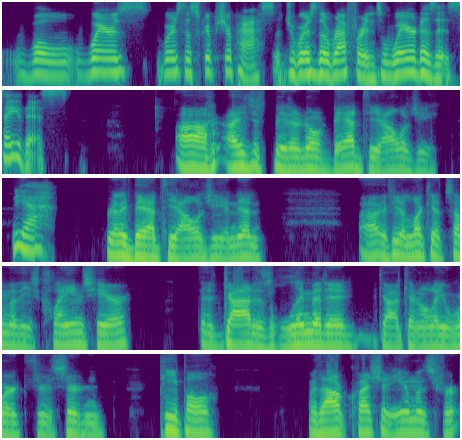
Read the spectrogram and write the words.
well, where's where's the scripture passage? Where's the reference? Where does it say this? Uh, I just made a note bad theology, Yeah. really bad theology. And then uh, if you look at some of these claims here that God is limited, God can only work through certain people. Without question, humans for,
